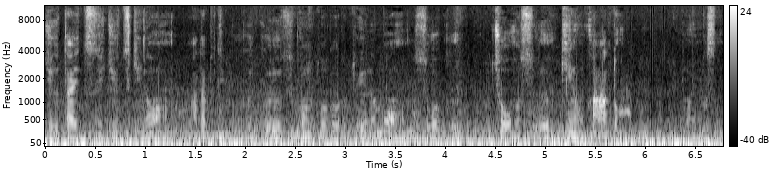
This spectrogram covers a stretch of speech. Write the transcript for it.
渋滞追従付きのアダプティブクルーズコントロールというのもすごく重宝する機能かなと思います。は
